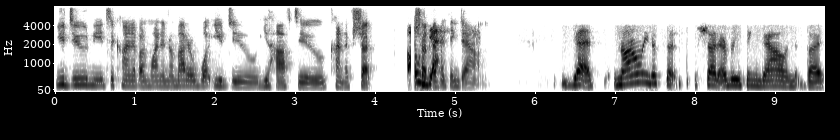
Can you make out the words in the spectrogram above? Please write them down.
you do need to kind of unwind, and no matter what you do, you have to kind of shut Oh, shut yes. everything down. Yes, not only to set, shut everything down, but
